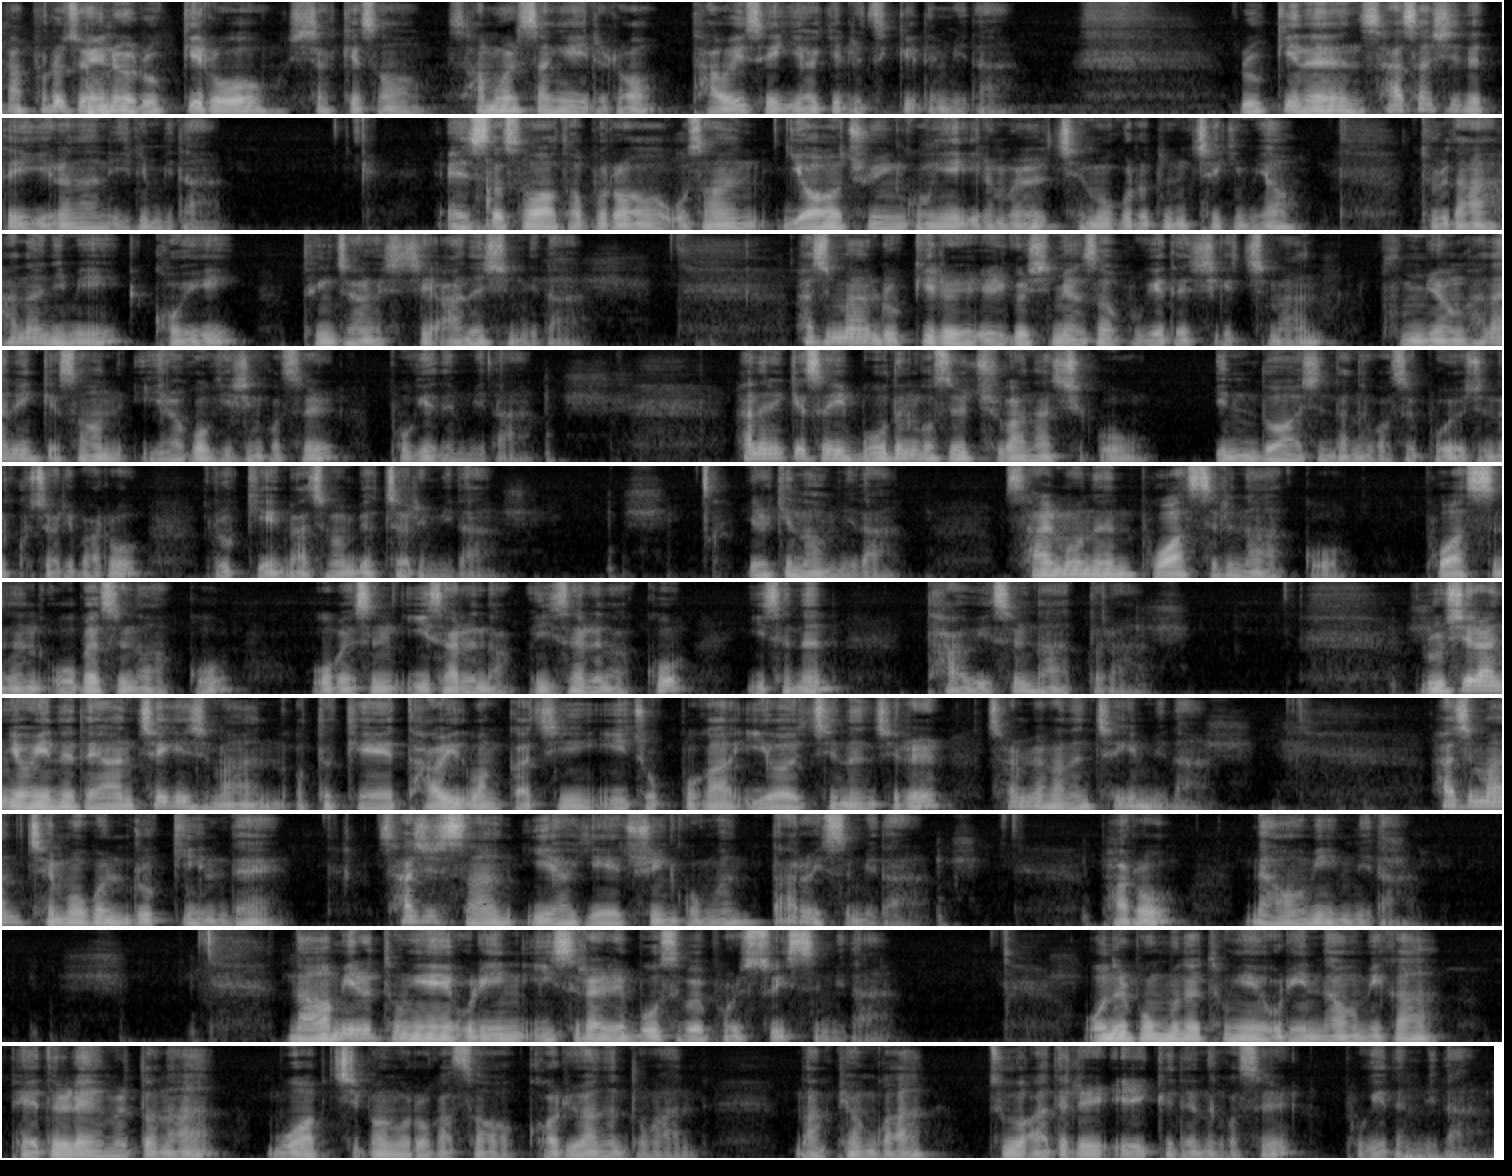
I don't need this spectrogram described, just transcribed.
앞으로 저희는 룻기로 시작해서 사무엘상에 이르러 다윗의 이야기를 듣게 됩니다. 룻기는 사사시대 때 일어난 일입니다. 에스더서와 더불어 우선 여 주인공의 이름을 제목으로 둔 책이며 둘 다 하나님이 거의 등장하시지 않으십니다. 하지만 룻기를 읽으시면서 보게 되시겠지만 분명 하나님께선 일하고 계신 것을 보게 됩니다. 하나님께서 이 모든 것을 주관하시고 인도하신다는 것을 보여주는 구절이 바로 룻기의 마지막 몇 절입니다. 이렇게 나옵니다. 살모는 보아스를 낳았고 보아스는 오벳을 낳았고 오벳은 이사를, 낳, 이사를 낳고 이세는 다윗을 낳았더라. 룻이란 여인에 대한 책이지만 어떻게 다윗 왕까지 이 족보가 이어지는지를 설명하는 책입니다. 하지만 제목은 룻기인데 사실상 이야기의 주인공은 따로 있습니다. 바로 나오미입니다. 나오미를 통해 우린 이스라엘의 모습을 볼 수 있습니다. 오늘 본문을 통해 우린 나오미가 베들레헴을 떠나 모압 지방으로 가서 거류하는 동안 남편과 두 아들을 잃게 되는 것을 보게 됩니다.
